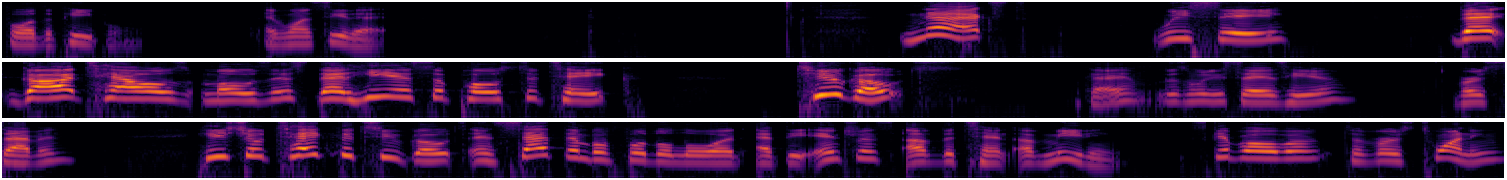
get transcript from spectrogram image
for the people. Everyone see that? Next, we see that God tells Moses that he is supposed to take two goats. Okay, listen what he says here. Verse 7. He shall take the two goats and set them before the Lord at the entrance of the tent of meeting. Skip over to verse 20.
